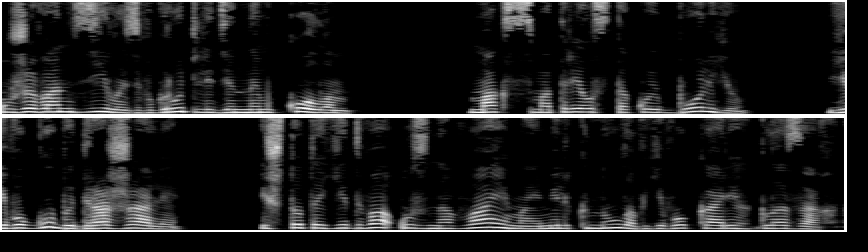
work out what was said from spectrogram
уже вонзилась в грудь ледяным колом. Макс смотрел с такой болью, его губы дрожали, и что-то едва узнаваемое мелькнуло в его карих глазах.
